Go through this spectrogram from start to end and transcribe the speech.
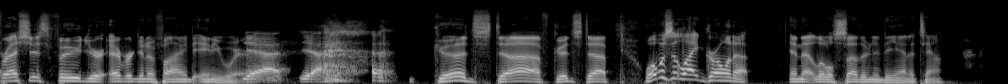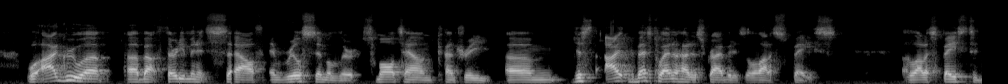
Freshest food you're ever going to find anywhere. yeah, yeah. Good stuff. Good stuff. What was it like growing up in that little southern Indiana town? Well, I grew up about 30 minutes south and real similar, small town country. Um, just I, the best way I know how to describe it is a lot of space, a lot of space to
